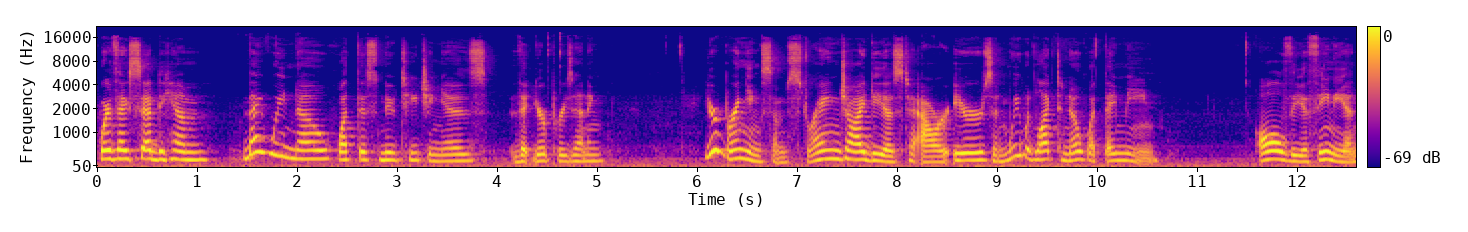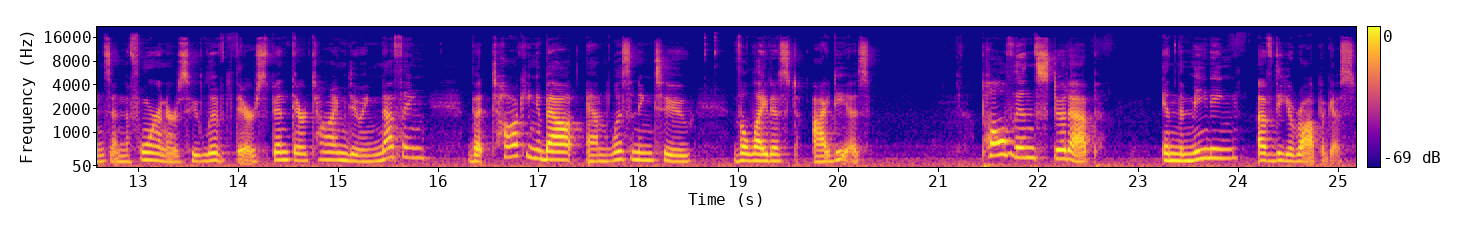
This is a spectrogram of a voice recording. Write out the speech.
where they said to him, May we know what this new teaching is that you're presenting? You're bringing some strange ideas to our ears, and we would like to know what they mean. All the Athenians and the foreigners who lived there spent their time doing nothing but talking about and listening to the latest ideas. Paul then stood up in the meaning of the Areopagus.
